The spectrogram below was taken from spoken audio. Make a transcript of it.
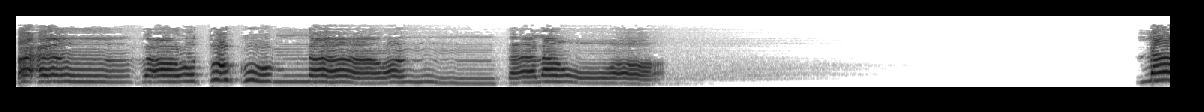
فأنذرتكم نارا تلوى. لا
